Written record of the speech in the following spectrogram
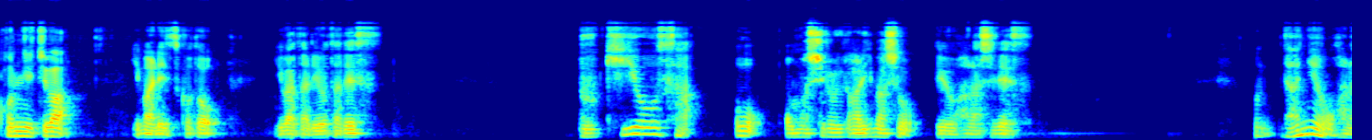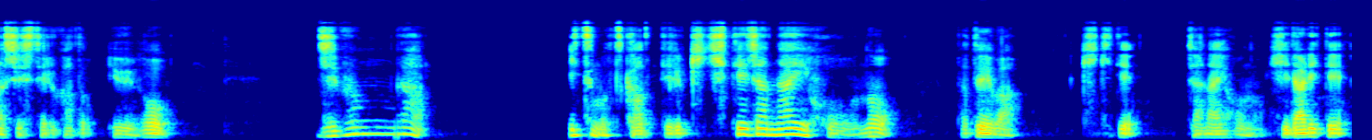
こんにちは。今立こと岩田亮太です。不器用さを面白がりましょうというお話です。何をお話ししているかというと、自分がいつも使っている利き手じゃない方の、例えば利き手じゃない方の左手、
